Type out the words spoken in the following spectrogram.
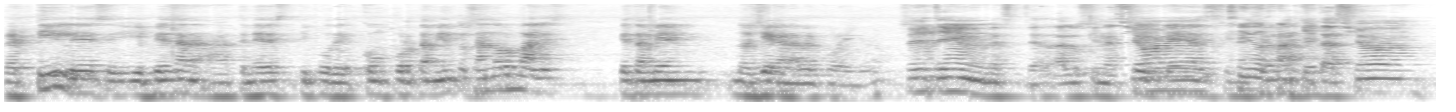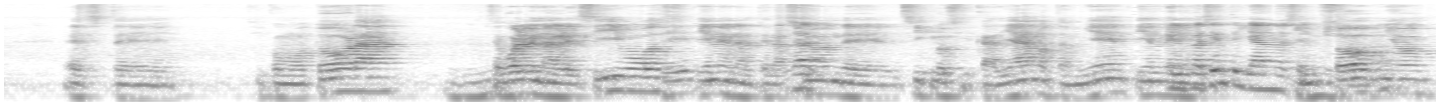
reptiles y empiezan a tener este tipo de comportamientos anormales que también nos llegan a ver por ello. ¿no? Sí, tienen este, alucinaciones, inquietación, este, psicomotora, se vuelven agresivos, tienen alteración del ciclo circadiano también, tienen el paciente ya no es el insomnio,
